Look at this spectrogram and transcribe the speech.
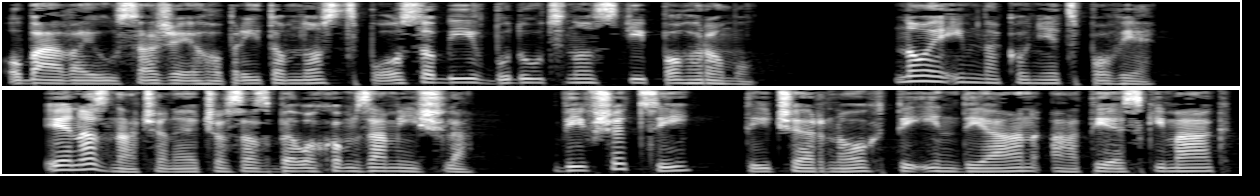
Obávajú sa, že jeho prítomnosť spôsobí v budúcnosti pohromu. Noé im nakoniec povie. Je naznačené, čo sa s Belochom zamýšľa. Vy všetci, tí Černoch, tí Indián a tí Eskimák,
